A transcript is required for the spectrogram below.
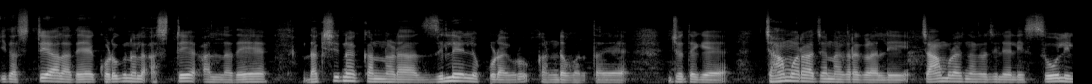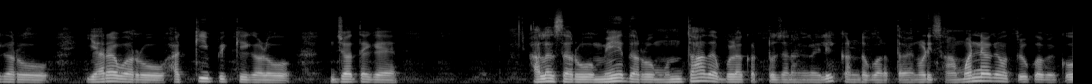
ಇದಷ್ಟೇ ಅಲ್ಲದೆ, ಕೊಡಗಿನಲ್ಲಿ ಅಷ್ಟೇ ಅಲ್ಲದೆ, ದಕ್ಷಿಣ ಕನ್ನಡ ಜಿಲ್ಲೆಯಲ್ಲೂ ಕೂಡ ಇವರು ಕಂಡುಬರ್ತಾರೆ. ಜೊತೆಗೆ ಚಾಮರಾಜನಗರಗಳಲ್ಲಿ, ಚಾಮರಾಜನಗರ ಜಿಲ್ಲೆಯಲ್ಲಿ ಸೋಲಿಗರು, ಎರವರು ಹಕ್ಕಿಪಿಕ್ಕಿಗಳು ಜೊತೆಗೆ ಹಲಸರು ಮೇದರು ಮುಂತಾದ ಬುಡಕಟ್ಟು ಜನಾಂಗಗಳಲ್ಲಿ ಕಂಡುಬರುತ್ತವೆ. ನೋಡಿ, ಸಾಮಾನ್ಯವಾಗಿ ನಾವು ತಿಳ್ಕೋಬೇಕು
